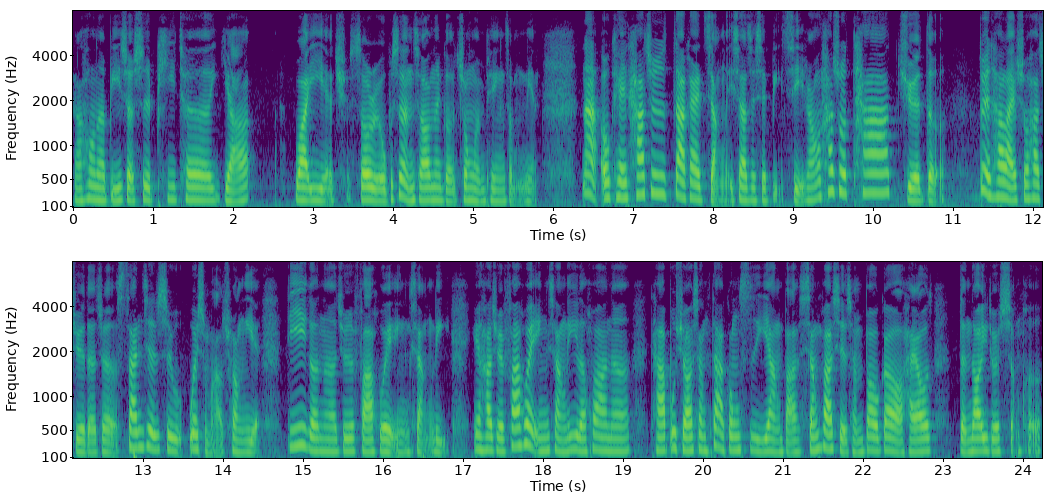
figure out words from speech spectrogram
然后呢，笔者是 Peter Ya Y E H，Sorry，我不是很知道那个中文拼音怎么念。那 OK，他就是大概讲了一下这些笔记，然后他说他觉得对他来说，他觉得这三件事为什么要创业？第一个呢，就是发挥影响力，因为他觉得发挥影响力的话呢，他不需要像大公司一样把想法写成报告，还要等到一堆审核。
